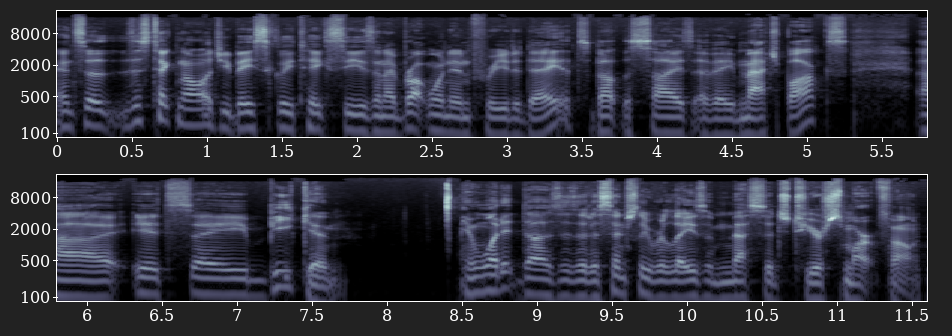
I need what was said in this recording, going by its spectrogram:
And so this technology basically takes these, and I brought one in for you today. It's about the size of a matchbox. Uh, it's a beacon. And what it does is it essentially relays a message to your smartphone,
